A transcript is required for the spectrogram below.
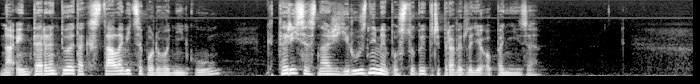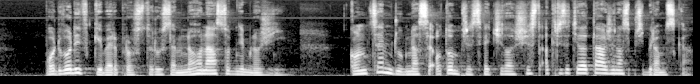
Na internetu je tak stále více podvodníků, kteří se snaží různými postupy připravit lidi o peníze. Podvody v kyberprostoru se mnohonásobně množí. Koncem dubna se o tom přesvědčila 36-letá žena z Příbramska.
